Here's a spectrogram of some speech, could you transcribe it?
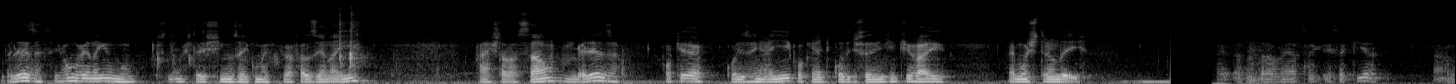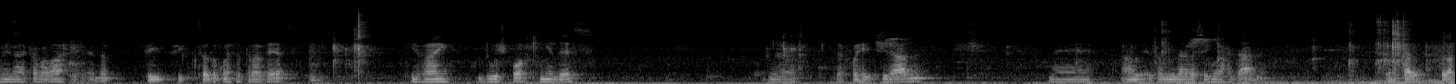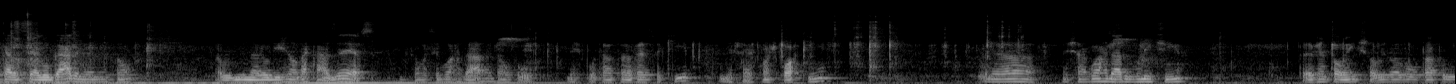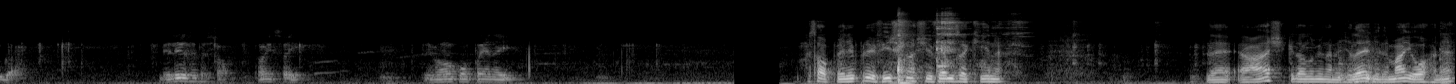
Beleza? Vocês vão vendo aí uns, uns trechinhos aí como é que vai fazendo aí a instalação, beleza? Qualquer coisinha aí, qualquer coisa diferente a gente vai, vai mostrando aí. Essa travessa, esse aqui, ó, a luminária lá, é fixada com essa travessa que vai duas porquinhas dessa né? já foi retirada né? essa luminária vai ser guardada pela casa ser alugada né? então a luminária original da casa é essa então vai ser guardada então vou botar a travessa aqui deixar com as porquinhas para deixar guardado bonitinho para eventualmente talvez ela voltar para o lugar beleza pessoal então é isso aí vocês vão acompanhando aí. Pessoal, o primeiro imprevisto que nós tivemos aqui, né? né a haste aqui da luminária de LED é maior, né?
